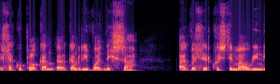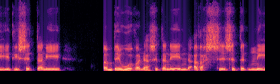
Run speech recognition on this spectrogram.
efallai cwpl o gan, uh, ganrifoedd nesaf. Ac felly'r cwestiwn mawr i ni ydy sut da ni ymdew efo yna, sut ydyn ni'n addasu, sut ydyn ni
